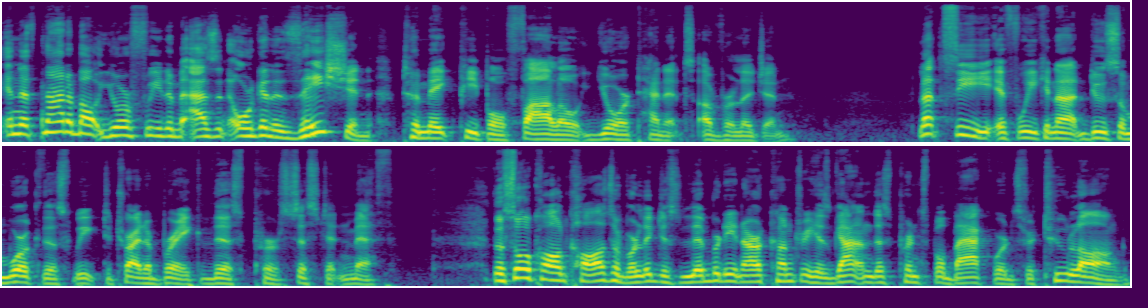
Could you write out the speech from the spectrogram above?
And it's not about your freedom as an organization to make people follow your tenets of religion. Let's see if we cannot do some work this week to try to break this persistent myth. The so called cause of religious liberty in our country has gotten this principle backwards for too long.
